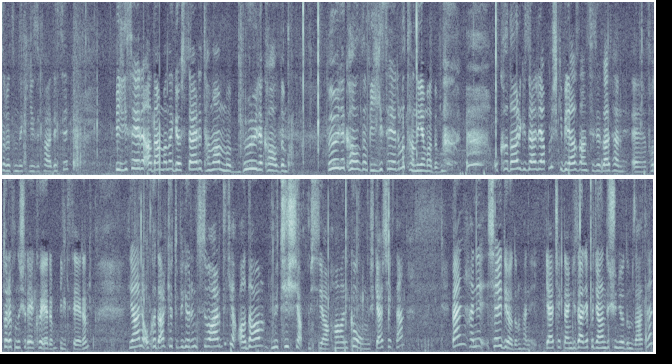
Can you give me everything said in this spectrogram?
Suratımdaki yüz ifadesi. Bilgisayarı adam bana gösterdi tamam mı? Böyle kaldım. Böyle kaldım. Bilgisayarımı tanıyamadım. o kadar güzel yapmış ki birazdan size zaten e, fotoğrafını şuraya koyarım bilgisayarın. Yani o kadar kötü bir görüntüsü vardı ki adam müthiş yapmış ya. Harika olmuş gerçekten. Ben hani şey diyordum hani gerçekten güzel yapacağını düşünüyordum zaten.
